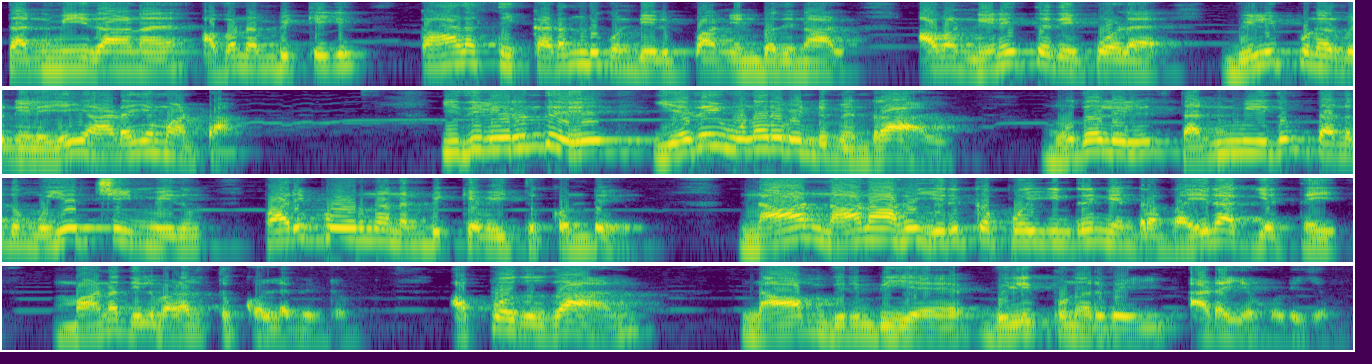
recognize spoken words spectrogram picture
தன் மீதான அவநம்பிக்கையில் காலத்தை கடந்து கொண்டிருப்பான் என்பதனால் அவன் நினைத்ததைப் போல விழிப்புணர்வு நிலையை அடைய மாட்டான். இதிலிருந்து எதை உணர வேண்டும் என்றால் முதலில் தன் மீதும் தனது முயற்சியின் மீதும் பரிபூர்ண நம்பிக்கை வைத்துக் கொண்டு நான் நானாக இருக்கப் போகின்றேன் என்ற வைராக்கியத்தை மனதில் வளர்த்துக் கொள்ள வேண்டும். அப்போதுதான் நாம் விரும்பிய விழிப்புணர்வை அடைய முடியும்.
